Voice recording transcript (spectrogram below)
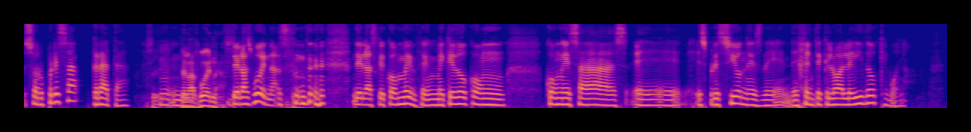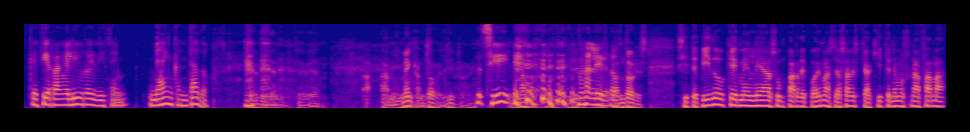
sorpresa grata. Sí, Mm, de las buenas. De las buenas, de las que convencen. Me quedo con, con esas eh, expresiones de, de gente que lo ha leído, que bueno, que cierran el libro y dicen, me ha encantado. Qué bien, qué bien. A, a mí me encantó el libro. ¿eh? Sí, Una maravilla el libro, me alegro. Si te pido que me leas un par de poemas, ya sabes que aquí tenemos una fama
